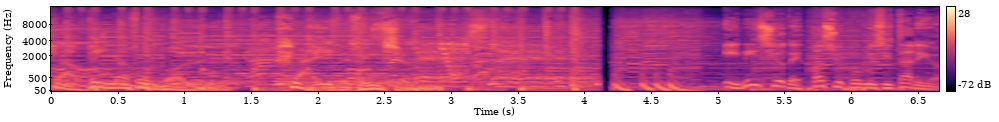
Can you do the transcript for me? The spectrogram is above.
Cabina Fútbol High Definition. Inicio de espacio publicitario.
